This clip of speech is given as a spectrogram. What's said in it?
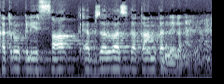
खतरों के लिए शॉक एब्जर्वर्स का काम करने लगते हैं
